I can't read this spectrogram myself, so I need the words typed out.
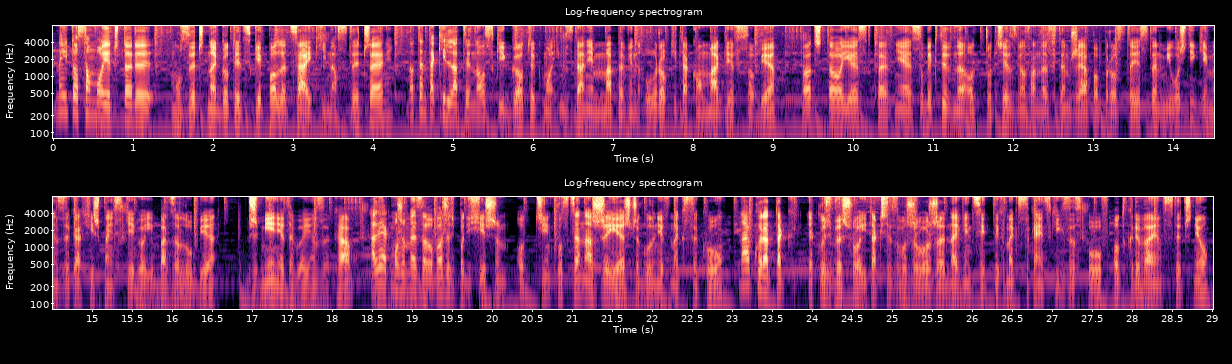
No i to są moje cztery muzyczne, gotyckie polecajki na styczeń. No ten taki latynoski gotyk moim zdaniem ma pewien urok i taką magię w sobie, choć to jest pewnie subiektywne odczucie związane z tym, że ja po prostu jestem miłośnikiem języka hiszpańskiego i bardzo lubię brzmienie tego języka, ale jak możemy zauważyć po dzisiejszym odcinku, scena żyje, szczególnie w Meksyku. No akurat tak jakoś wyszło i tak się złożyło, że najwięcej tych meksykańskich zespołów odkrywałem w styczniu.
